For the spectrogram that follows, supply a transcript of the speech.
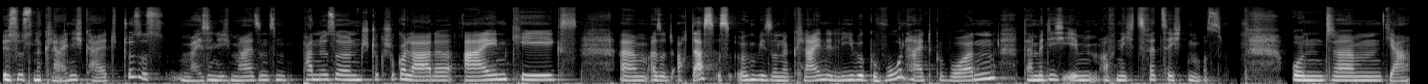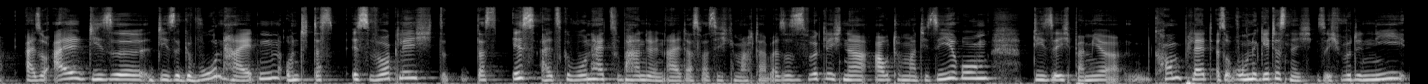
ist es eine Kleinigkeit. Das ist, weiß ich nicht mal, sind es ein paar Nüsse, ein Stück Schokolade, ein Keks. Ähm, also auch das ist irgendwie so eine kleine liebe Gewohnheit geworden, damit ich eben auf nichts verzichten muss. Und ähm, ja, Also all diese, diese Gewohnheiten und das ist wirklich, das ist als Gewohnheit zu behandeln, all das, was ich gemacht habe. Also es ist wirklich eine Automatisierung, die sich bei mir komplett, also ohne geht es nicht. Also ich würde nie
